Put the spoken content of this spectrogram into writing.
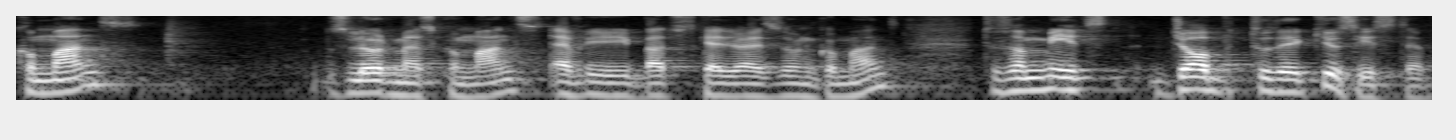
commands slurm has commands. Every batch scheduler has its own command to submit job to the queue system.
